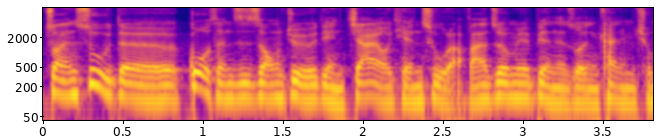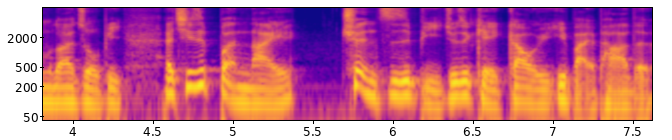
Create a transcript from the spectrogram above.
转述的过程之中就有点加油添醋了，反正最后面变成说，你看你们全部都在作弊。哎，其实本来。券资比就是可以高于一百趴的，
